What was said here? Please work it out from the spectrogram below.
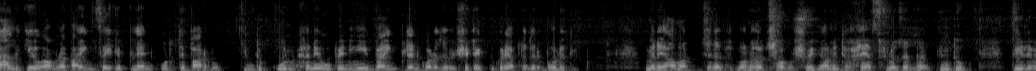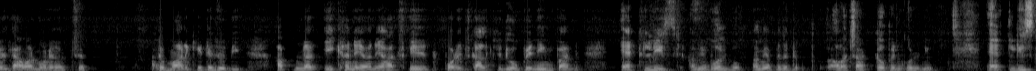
কালকেও আমরা বাইং সাইডে প্ল্যান করতে পারব, কিন্তু কোনখানে ওপেনিংয়েই বাইং প্ল্যান করা যাবে সেটা একটু করে আপনাদের বলে দিই। মানে আমার যেটা মনে হচ্ছে অবশ্যই, আমি তো অ্যাস্ট্রোলজার নয়, কিন্তু যে লেভেলটা আমার মনে হচ্ছে, তো মার্কেটে যদি আপনার এইখানে মানে আজকে পরে কালকে যদি ওপেনিং পান অ্যাটলিস্ট আমি বলব, আমি আপনাদের আবার চারটা ওপেন করে নিই। অ্যাটলিস্ট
